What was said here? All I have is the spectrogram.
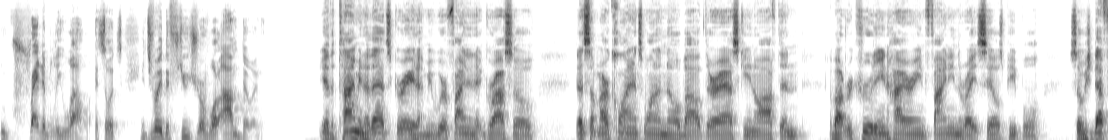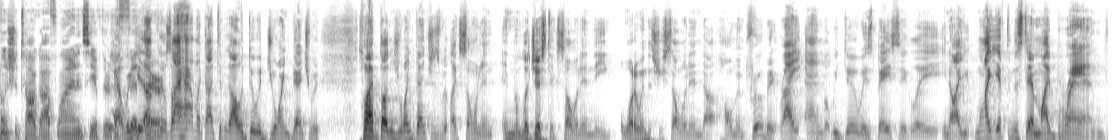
incredibly well, and so it's it's really the future of what I'm doing. Yeah, the timing of that's great. I mean, we're finding at Grasso that's something our clients want to know about. They're asking often about recruiting, hiring, finding the right salespeople. So we should definitely should talk offline and see if there's yeah, a fit we could, uh, there. Because I have like I typically I would do a joint venture with. So I've done joint ventures with like someone in, in the logistics, someone in the auto industry, someone in the home improvement, right? And what we do is basically, you know, I my you have to understand my brand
